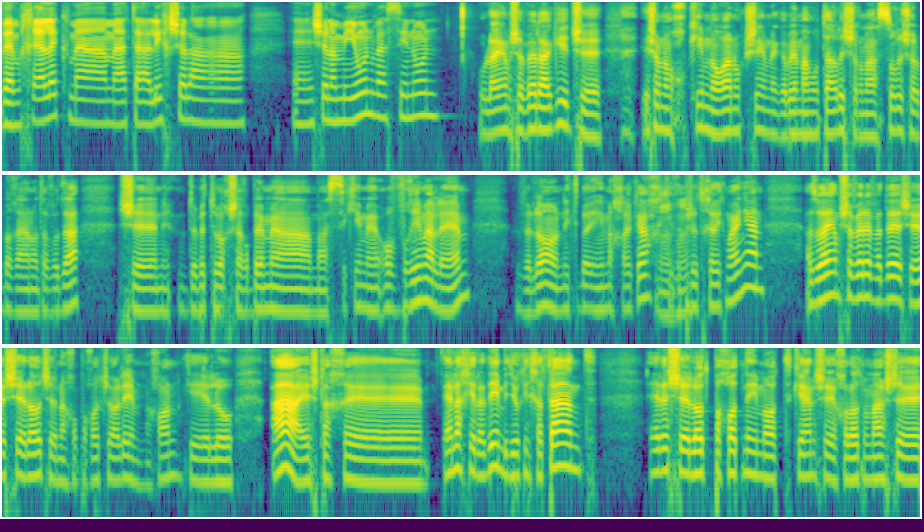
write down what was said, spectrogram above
והן חלק מה, מהתהליך של, ה, uh, של המיון והסינון. אולי גם שווה להגיד שיש אמנם חוקים נורא נוקשים לגבי מה מותר לשאול, מה אסור לשאול ברעיונות עבודה, שאני די בטוח שהרבה מהמעסיקים אה, עוברים עליהם ולא נתבעים אחר כך, כי זה. פשוט חלק מהעניין. אז אולי גם שווה לוודא שיש שאלות שאנחנו פחות שואלים, נכון? כאילו, אה, יש לך, אה, אין לך ילדים, בדיוק התחתנת, אלה שאלות פחות נעימות, כן? שיכולות ממש אה,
